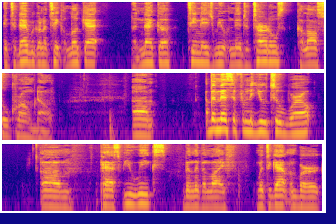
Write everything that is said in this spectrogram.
And today we're going to take a look at the NECA Teenage Mutant Ninja Turtles Colossal Chrome Dome. Um, I've been missing from the YouTube world. Um, past few weeks, been living life. Went to Gatlinburg,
